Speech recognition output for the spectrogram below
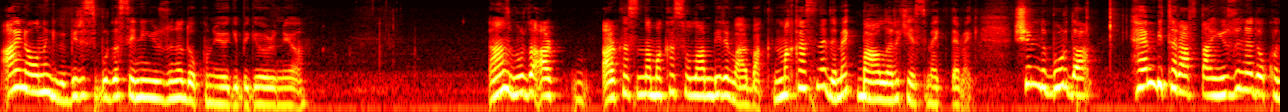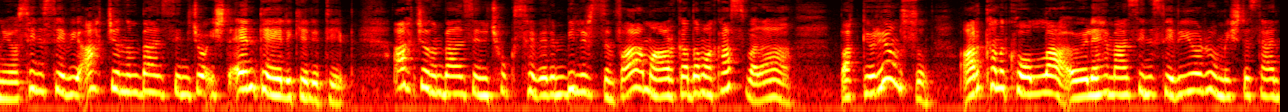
Aynı onun gibi birisi burada senin yüzüne dokunuyor gibi görünüyor. Yalnız burada ar- arkasında makas olan biri var. Bak makas ne demek? Bağları kesmek demek. Şimdi burada hem bir taraftan yüzüne dokunuyor, seni seviyor. Ah canım ben seni çok işte en tehlikeli tip. Ah canım ben seni çok severim bilirsin falan ama arkada makas var ha. Bak görüyor musun? Arkanı kolla öyle hemen seni seviyorum işte sen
